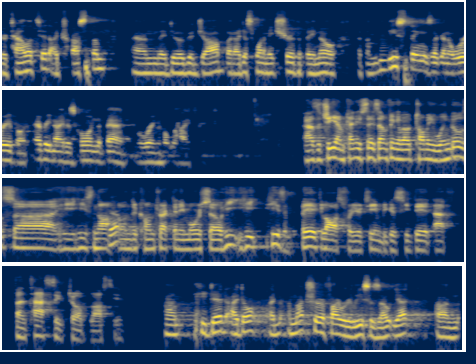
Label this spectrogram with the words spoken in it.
they're talented. I trust them and they do a good job. But I just want to make sure that they know that the least things they're going to worry about every night is going to bed worrying about what I think. As a GM, can you say something about Tommy Wingels? Uh, he, he's not yeah. under contract anymore, so he, he he's a big loss for your team because he did a fantastic job last year. Um, he did. I don't. I'm not sure if our release is out yet on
